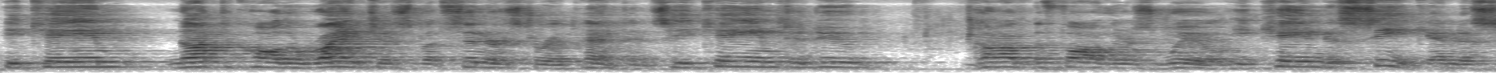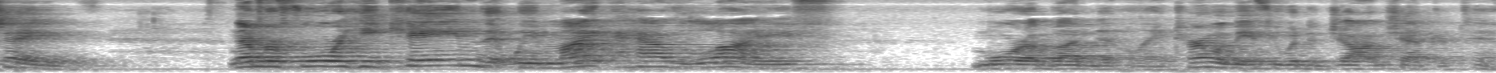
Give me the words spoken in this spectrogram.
he came not to call the righteous, but sinners to repentance. He came to do God the Father's will. He came to seek and to save. Number four, he came that we might have life more abundantly. Turn with me, if you would, to John chapter 10.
